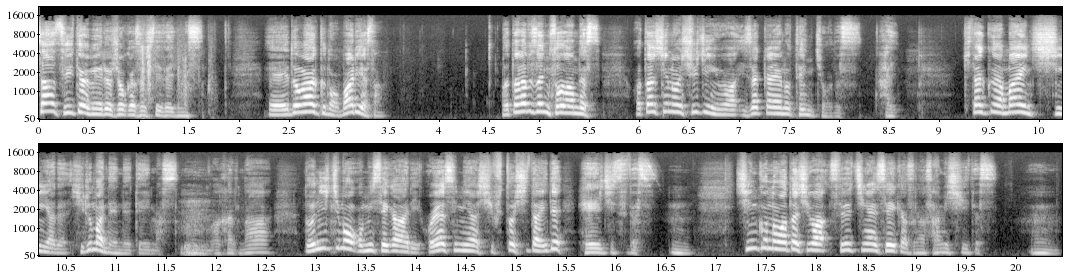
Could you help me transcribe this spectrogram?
さあ、続いてはメールを紹介させていただきます。えー江戸川区のマリアさん。渡辺さんに相談です。私の主人は居酒屋の店長です。はい。帰宅が毎日深夜で昼まで寝ています。うん、わかるな。土日もお店があり、お休みはシフト次第で平日です。うん。新婚の私はすれ違い生活が寂しいです。うん。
